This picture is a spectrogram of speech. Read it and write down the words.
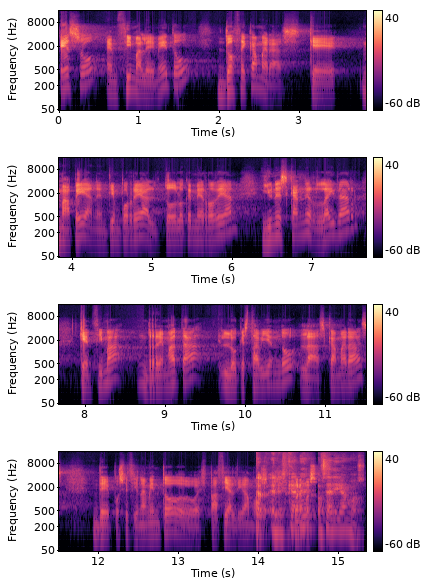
eso encima le meto 12 cámaras que mapean en tiempo real todo lo que me rodean y un escáner LiDAR que encima remata lo que está viendo las cámaras de posicionamiento espacial, digamos. El escáner, pues o sea, digamos,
